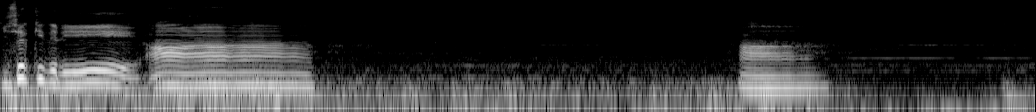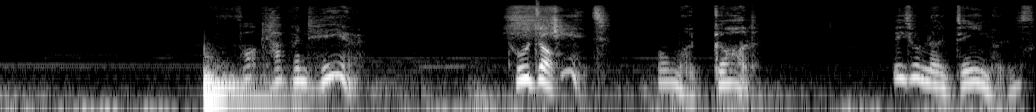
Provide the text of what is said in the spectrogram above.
이 새끼들이 아. 아. Fuck happened here? 도적. Shit. Oh my god. These are no demons,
